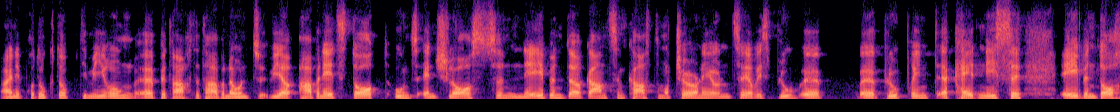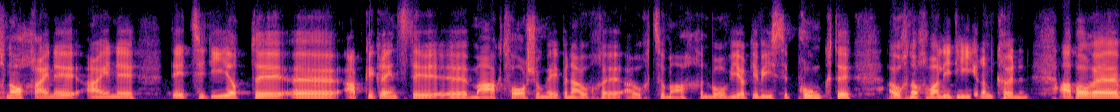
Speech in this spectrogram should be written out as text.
eine Produktoptimierung äh, betrachtet haben. Und wir haben jetzt dort uns entschlossen, neben der ganzen Customer Journey und Service Blue, äh, äh, Blueprint-Erkenntnisse eben doch noch eine, eine dezidierte, äh, abgegrenzte äh, Marktforschung eben auch, äh, auch zu machen, wo wir gewisse Punkte auch noch validieren können. Aber äh,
